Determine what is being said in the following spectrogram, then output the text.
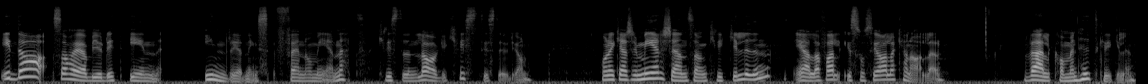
Idag så har jag bjudit in inredningsfenomenet Kristin Lagerqvist till studion. Hon är kanske mer känd som Krickelin, i alla fall i sociala kanaler. Välkommen hit Krickelin!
